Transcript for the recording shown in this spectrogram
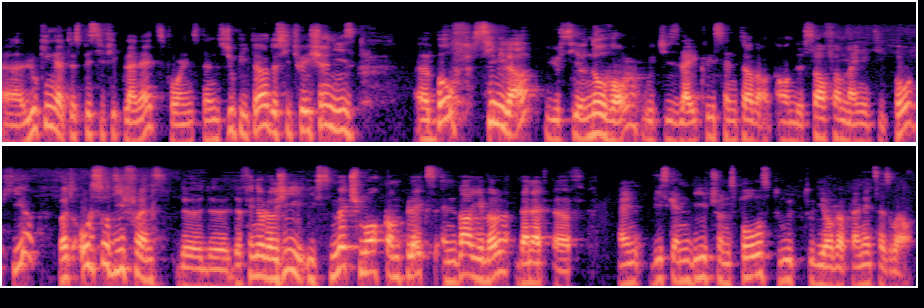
looking at a specific planet, for instance Jupiter, the situation is uh, both similar. You see an oval, which is likely centered on, on, the southern magnetic pole here, but also different. The, the, the phenology is much more complex and variable than at Earth. And this can be transposed to, to the other planets as well.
